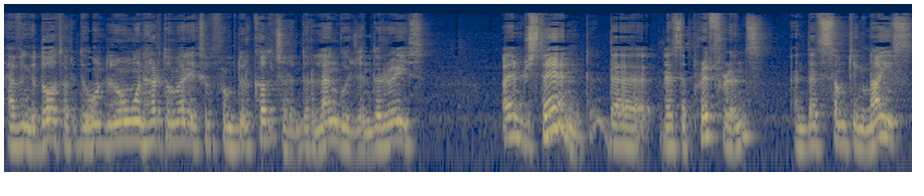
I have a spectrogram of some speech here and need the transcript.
Having a daughter, they don't want her to marry except from their culture and their language and their race. I understand that that's a preference and that's something nice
